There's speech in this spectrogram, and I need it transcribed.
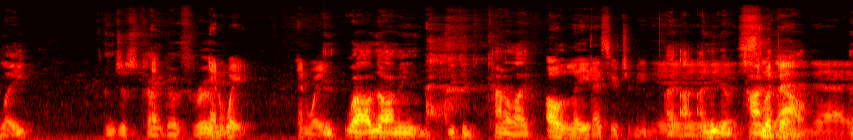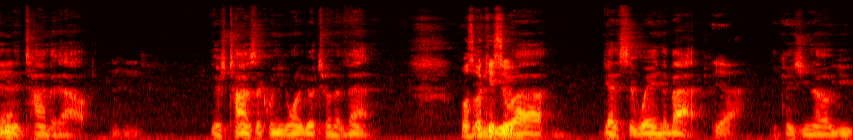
late and just kind of go through And wait. And wait. And- well, no, I mean you could kind of like Oh, late. I see what you mean. Yeah, I- yeah, I- I need to yeah. time Slip it in. out. Yeah, I need to time it out. Mhm. There's times like when you want to go to an event. Well, okay, you so uh, got to sit way in the back. yeah, because you know you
